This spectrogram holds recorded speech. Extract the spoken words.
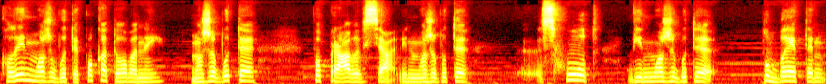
коли він може бути покатований, може бути поправився, він може бути е, схуд, він може бути побитим.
